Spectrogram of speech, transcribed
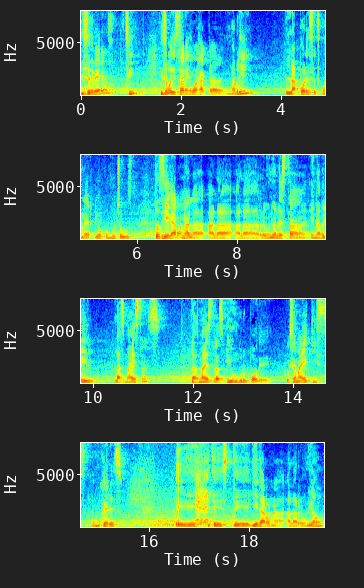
Dice, ¿de veras? Sí. Dice, voy a estar en Oaxaca en abril, ¿la puedes exponer? Digo, con mucho gusto. Entonces llegaron a la, a la, a la reunión esta en abril las maestras, las maestras y un grupo de, creo que se llama X, de mujeres, eh, este, llegaron a, la reunión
